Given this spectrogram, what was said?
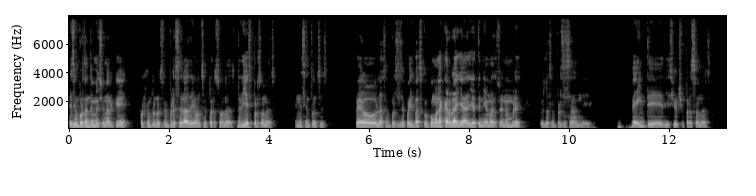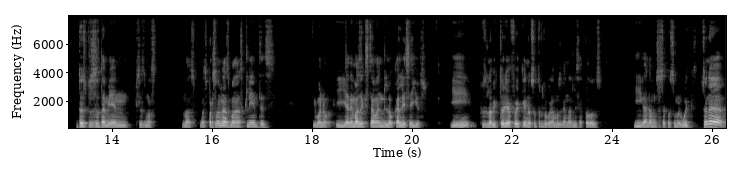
Es importante mencionar que, por ejemplo, nuestra empresa era de 11 personas, de 10 personas en ese entonces, pero las empresas de País Vasco, como la carrera ya, ya tenía más renombre, pues las empresas eran de 20, 18 personas. Entonces, pues eso también pues es más, más, más personas, más clientes. Y bueno, y además de que estaban locales ellos. Y pues la victoria fue que nosotros logramos ganarles a todos y ganamos esa Customer Week. Suena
